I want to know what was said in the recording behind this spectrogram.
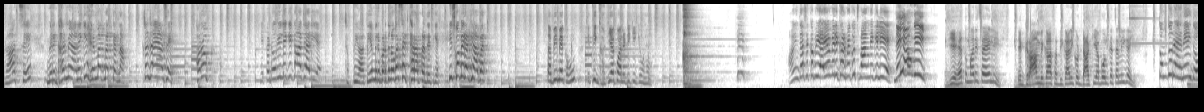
रात से मेरे घर में आने की हिम्मत मत करना। चल जाए यहाँ से। हरुक ये कटोरी लेके कहा जा रही है? जब भी आती है मेरे बर्तनों का सेट खराब कर देती है। इसको भी रख यहाँ पर। तभी मैं कहूँ इतनी घटिया क्वालिटी की क्यों है? आइंदा से कभी आई हो मेरे घर में कुछ मांगने के लिए? नहीं आऊँगी। ये है तुम्हारी सहेली। एक ग्राम विकास अधिकारी को डाकिया बोल के चली गई। तुम तो रहने ही दो।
